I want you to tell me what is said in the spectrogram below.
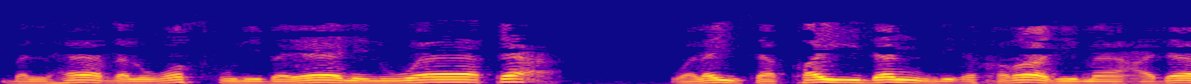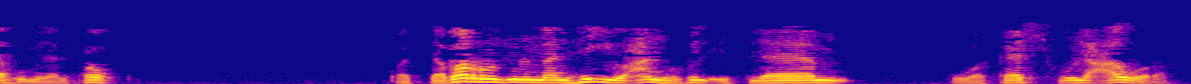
بل هذا الوصف لبيان الواقع وليس قيدا لإخراج ما عداه من الحكم. والتبرج المنهي عنه في الإسلام هو كشف العورة.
